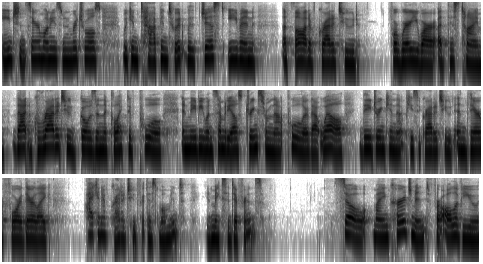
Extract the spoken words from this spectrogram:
ancient ceremonies and rituals. We can tap into it with just even a thought of gratitude for where you are at this time. That gratitude goes in the collective pool. And maybe when somebody else drinks from that pool or that well, they drink in that piece of gratitude. And therefore, they're like, I can have gratitude for this moment. It makes a difference. So, my encouragement for all of you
